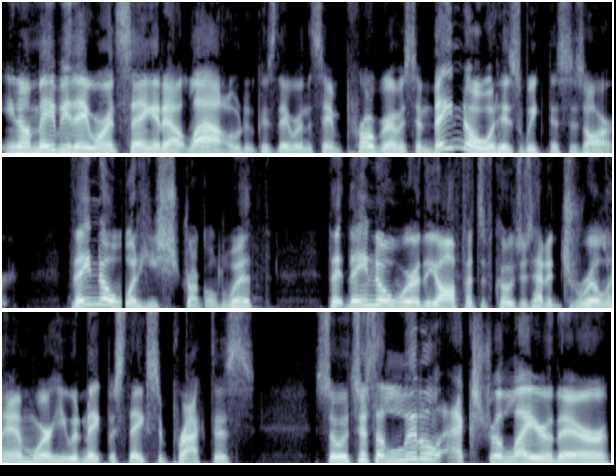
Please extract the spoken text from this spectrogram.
you know, maybe they weren't saying it out loud because they were in the same program as him. They know what his weaknesses are. They know what he struggled with. That they know where the offensive coaches had to drill him, where he would make mistakes in practice. So it's just a little extra layer there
